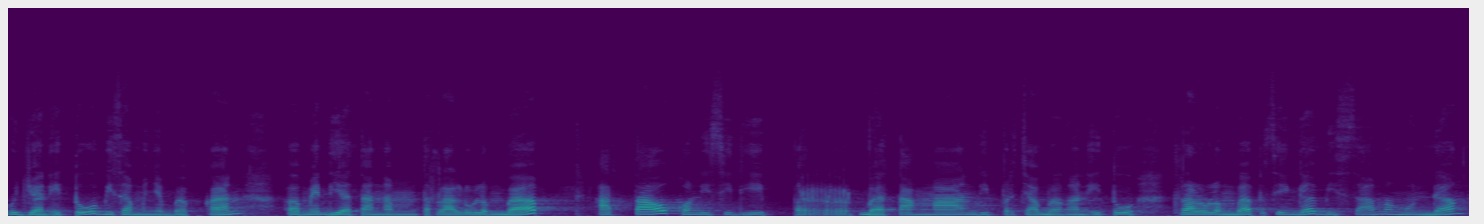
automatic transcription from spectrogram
Hujan itu bisa menyebabkan uh, media tanam terlalu lembab atau kondisi di perbatangan, di percabangan itu terlalu lembab sehingga bisa mengundang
